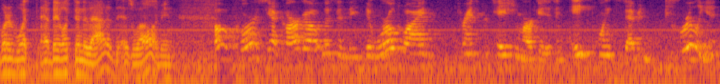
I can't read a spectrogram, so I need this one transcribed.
what, what have they looked into that as well? I mean. Oh, of course, yeah. Cargo. Listen, the, the worldwide transportation market is an 8.7 trillion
